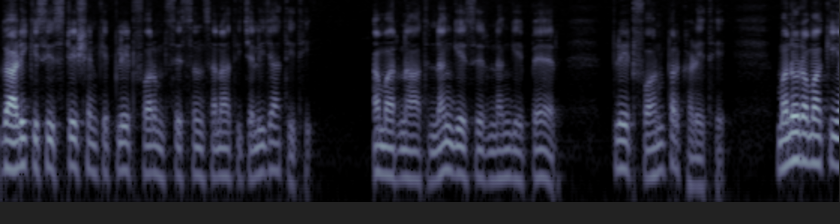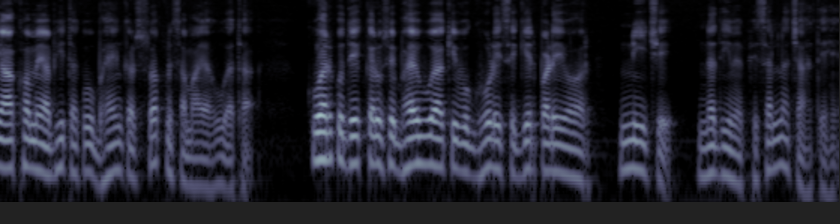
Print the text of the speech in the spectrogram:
गाड़ी किसी स्टेशन के प्लेटफॉर्म से सनसनाती चली जाती थी। अमरनाथ नंगे सिर, नंगे पैर प्लेटफॉर्म पर खड़े थे। मनोरमा की आँखों में अभी तक वो भयंकर स्वप्न समाया हुआ था। कुंवर को देखकर उसे भय हुआ कि वो घोड़े से गिर पड़े और नीचे नदी में फिसलना चाहते हैं।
